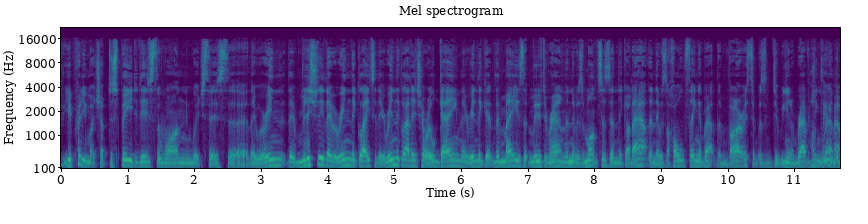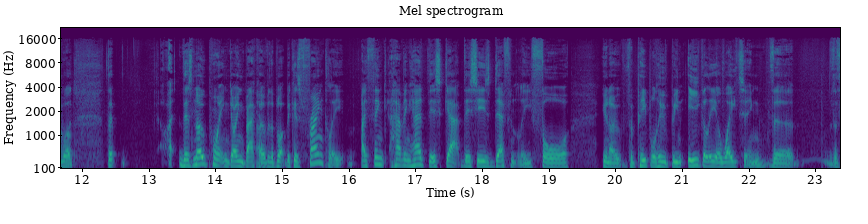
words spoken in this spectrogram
you're pretty much up to speed. It is the one in which there's the they were in they, initially they were in the gladiator they were in the gladiatorial game they were in the the maze that moved around and there was monsters and they got out and there was a whole thing about the virus that was you know ravaging around the world. That there's no point in going back over the plot because, frankly, I think having had this gap, this is definitely for you know for people who've been eagerly awaiting the the,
